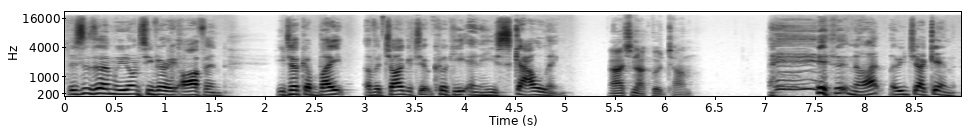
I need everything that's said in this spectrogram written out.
this is something we don't see very often. He took a bite of a chocolate chip cookie and he's scowling. That's not good, Tom. is it not? Let me check in.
